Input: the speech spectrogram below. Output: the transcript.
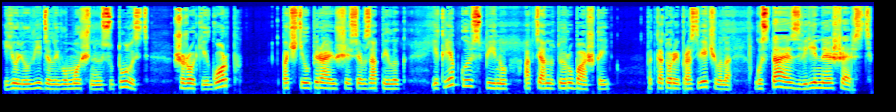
Юля увидела его мощную сутулость, широкий горб, почти упирающийся в затылок, и крепкую спину, обтянутую рубашкой, под которой просвечивала густая звериная шерсть.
